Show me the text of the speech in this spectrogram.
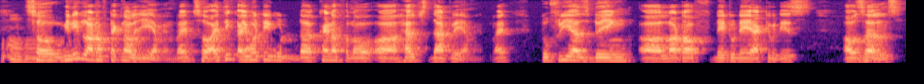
Mhm. So we need a lot of technology, I mean, right? So I think Yeah. IoT would uh, kind of, you know, uh, helps that way, I mean, right? To free us doing a lot of day-to-day activities ourselves,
